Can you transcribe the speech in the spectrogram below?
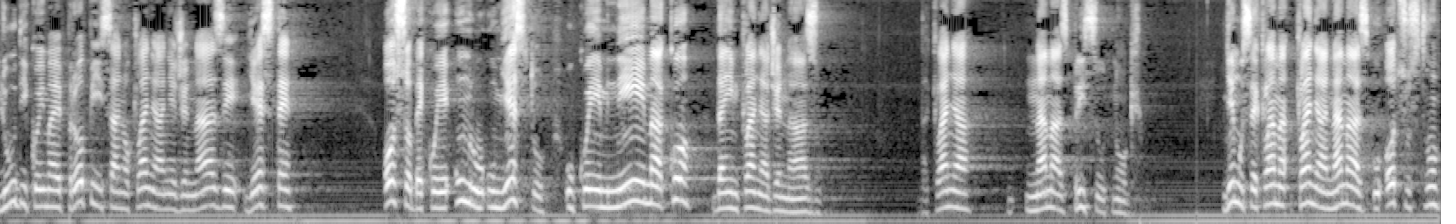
ljudi kojima je propisano klanjanje dženaze jeste osobe koje umru u mjestu u kojem nema ko da im klanja dženazu. Da klanja namaz prisutnog njemu se klama, klanja namaz u odsustvu,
